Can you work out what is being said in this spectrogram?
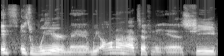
It's it's weird, man. We all know how Tiffany is. She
